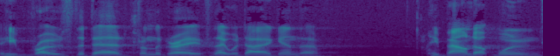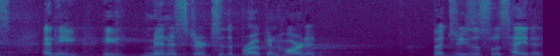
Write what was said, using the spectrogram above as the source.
He rose the dead from the grave. They would die again, though. He bound up wounds and he, he ministered to the brokenhearted. But Jesus was hated.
